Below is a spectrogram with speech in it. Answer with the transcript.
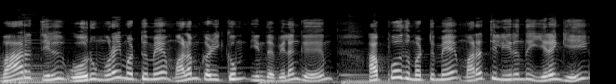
வாரத்தில் ஒரு முறை மட்டுமே மலம் கழிக்கும் இந்த விலங்கு அப்போது மட்டுமே மரத்தில் இருந்து இறங்கி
